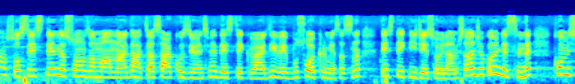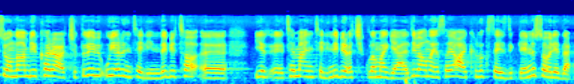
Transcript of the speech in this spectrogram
Efendim sosyalistlerin de son zamanlarda hatta Sarkozy yönetimine destek verdiği ve bu soykırım yasasını destekleyeceği söylenmişti. Ancak öncesinde komisyondan bir karar çıktı ve bir uyarı niteliğinde bir ta, e, bir e, temel niteliğinde bir açıklama geldi ve anayasaya aykırılık sezdiklerini söylediler.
